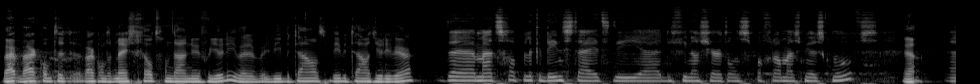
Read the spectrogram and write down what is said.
Waar, waar, komt het, waar komt het meeste geld vandaan nu voor jullie? Wie wie betaalt, wie betaalt jullie werk? De maatschappelijke diensttijd die, eh, die financiert onze programma's Music Moves. Ja. Eh,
